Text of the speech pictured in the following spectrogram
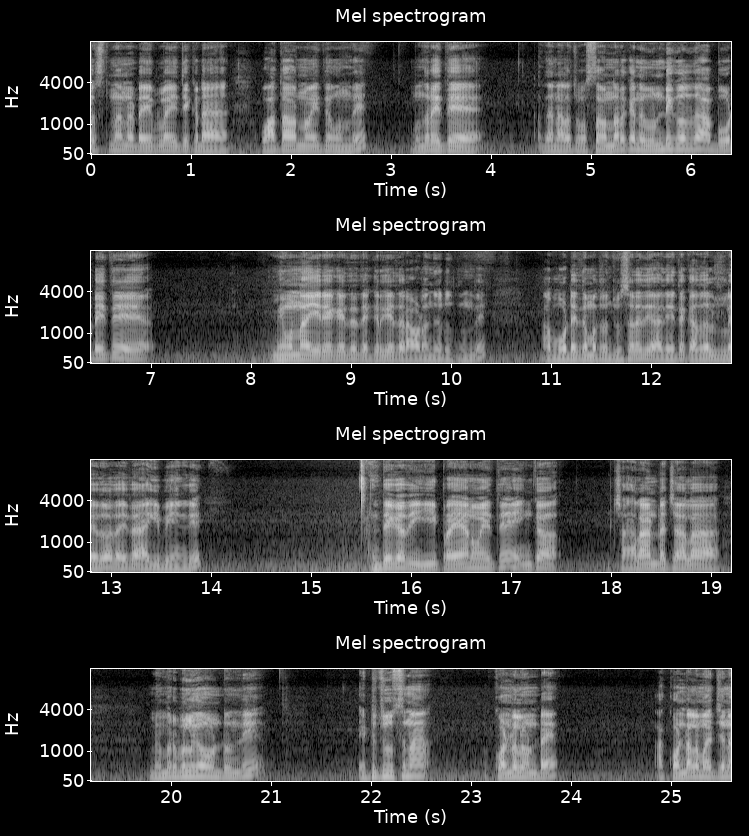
వస్తుంది అన్న టైప్లో అయితే ఇక్కడ వాతావరణం అయితే ఉంది. ముందరైతే దాన్ని అలా చూస్తూ ఉన్నారు. కానీ ఉండి కొద్ది ఆ బోట్ అయితే మేమున్న ఏరియాకి అయితే దగ్గరికి అయితే రావడం జరుగుతుంది. ఆ బోట్ అయితే మాత్రం చూసారు? అది అదైతే కదలట్లేదు అదైతే ఆగిపోయింది. అంతేకాదు ఈ ప్రయాణం అయితే ఇంకా చాలా అంటే చాలా మెమరబుల్గా ఉంటుంది. ఎటు చూసినా కొండలు ఉంటాయి. ఆ కొండల మధ్యన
